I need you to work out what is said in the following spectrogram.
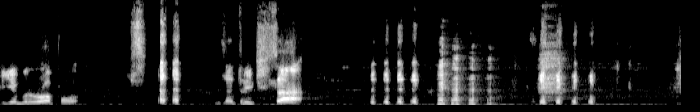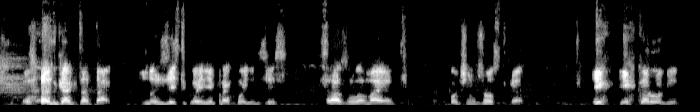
Европу. За три часа. Вот как-то так. Но здесь такое не проходит. Здесь сразу ломают очень жестко. Их, их коробит.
